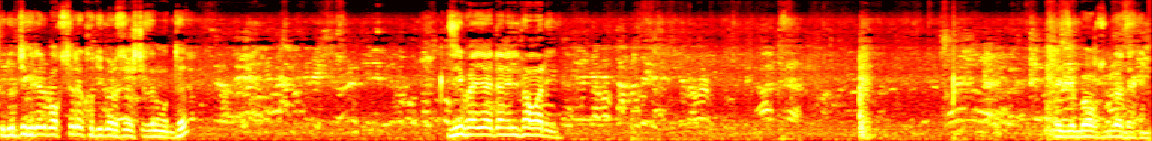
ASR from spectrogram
শুধু টিকিটের বক্সের ক্ষতি করেছে স্টেজের মধ্যে। জি ভাইয়া এটা নীলফামারি। এই যে বক্সগুলো দেখেন।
